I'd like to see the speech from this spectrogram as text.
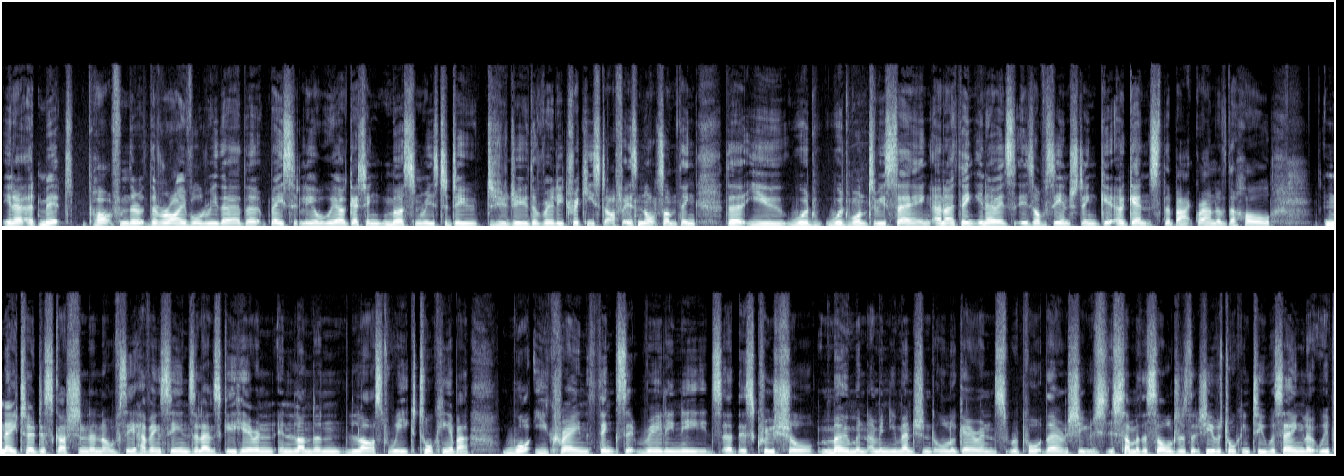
you know, admit apart from the the rivalry there that basically we are getting mercenaries to do to do the really tricky stuff is not something that you would would want to be saying. And I think you know it's it's obviously interesting against the background of the whole NATO discussion, and obviously having seen Zelensky here in, in London last week talking about what Ukraine thinks it really needs at this crucial moment. I mean, you mentioned Orla Guerin's report there, and she some of the soldiers that she was talking to were saying, "Look, we've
